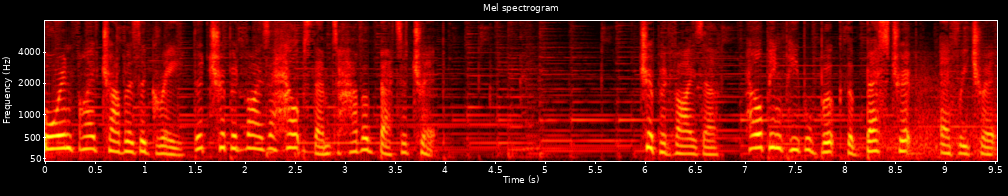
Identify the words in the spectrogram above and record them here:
Four in five travellers agree that TripAdvisor helps them to have a better trip. TripAdvisor, helping people book the best trip every trip.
